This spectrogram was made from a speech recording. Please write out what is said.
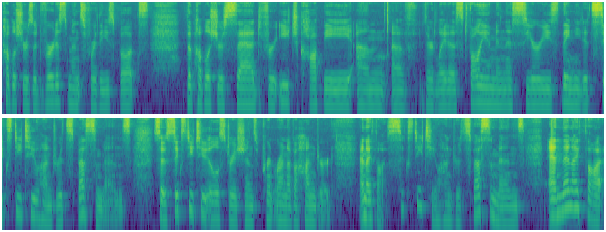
publisher's advertisements for these books, the publishers said for each copy um, of their latest volume in this series, they needed 6,200 specimens. So 62 illustrations, print run of 100. And I thought, 6,200 specimens. And then I thought,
